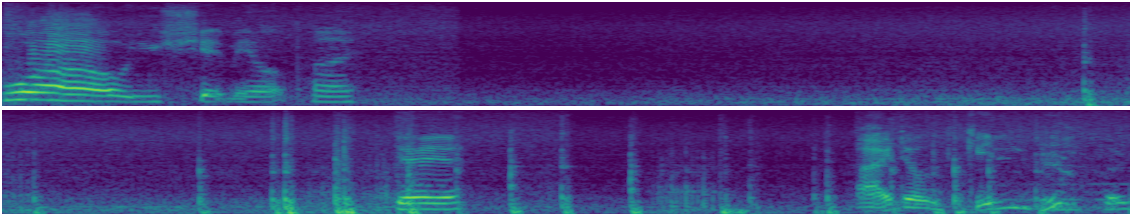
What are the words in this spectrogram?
Whoa, you shit me up, hi. Yeah, yeah. I don't kill people.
